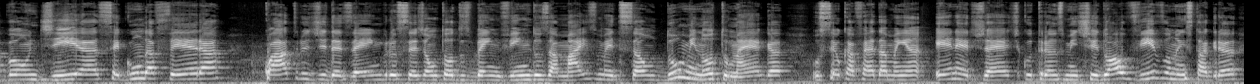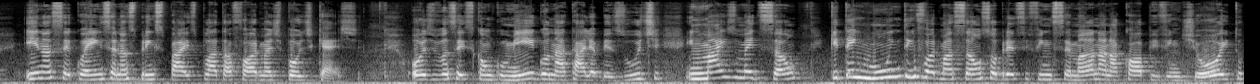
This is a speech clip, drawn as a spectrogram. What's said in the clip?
bom dia. Segunda-feira, 4 de dezembro. Sejam todos bem-vindos a mais uma edição do Minuto Mega, o seu café da manhã energético transmitido ao vivo no Instagram e na sequência nas principais plataformas de podcast. Hoje vocês ficam comigo, Natália Bezutti, em mais uma edição que tem muita informação sobre esse fim de semana na COP28,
